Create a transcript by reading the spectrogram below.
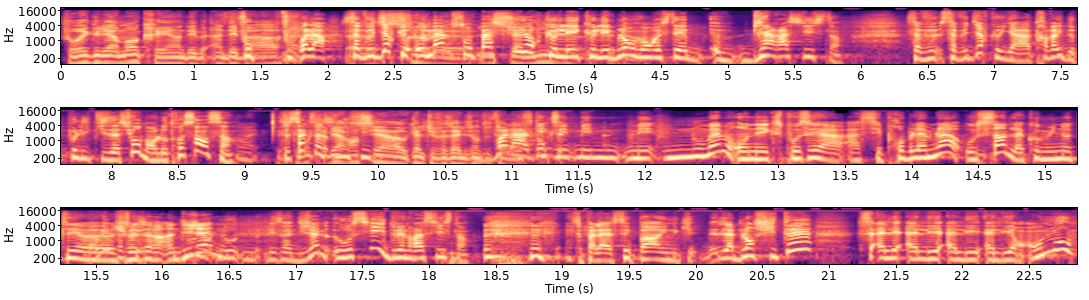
Il faut régulièrement créer un, dé un débat. Faut, voilà, ça veut euh, dire qu'eux-mêmes ne sont pas sûrs que les, que les Blancs vont rester bien racistes. Ça veut, ça veut dire qu'il y a un travail de politisation dans l'autre sens. Ouais. C'est ça que ça signifie. auquel tu faisais allusion tout voilà, à l'heure. Donc, mais, mais, mais nous-mêmes, on est exposés à, à ces problèmes-là au sein de la communauté, bah oui, euh, je veux dire, indigène. Nous, nous, les indigènes, eux aussi, ils deviennent racistes. c'est pas, la, pas une... La blanchité, elle est, elle, est, elle, est, elle est en nous.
